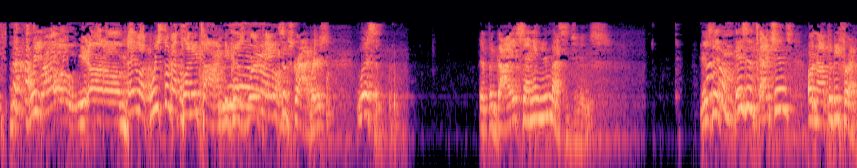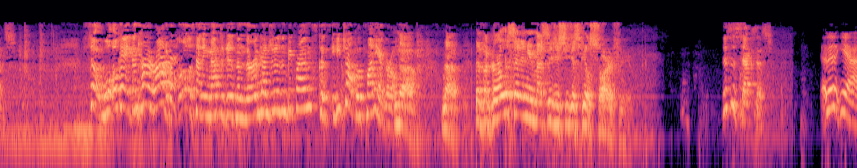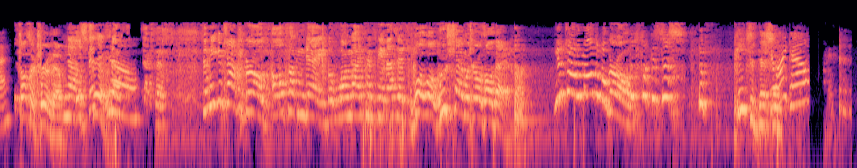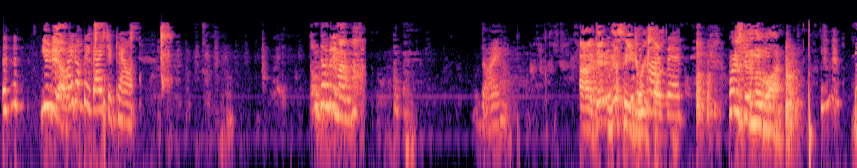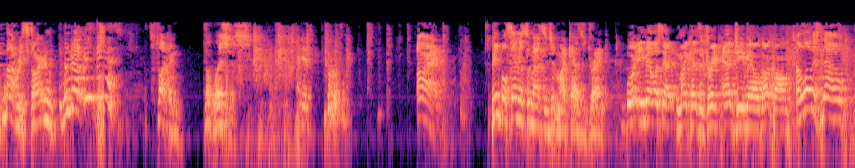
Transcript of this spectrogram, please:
Oh, yeah, um, Hey, look, we still got plenty of time because we're paid subscribers. Listen, if the guy is sending you messages, his, his intentions are not to be friends. So, well, okay, then turn it around. If a girl is sending messages and their intention isn't to be friends, because he chats with plenty of girls. No, no. If a girl is sending you messages, she just feels sorry for you. This is sexist. Th- Yeah. it's also true though. No, It's this true. is No. sexist. So he can chat with girls all fucking day, but one guy sends me a message. Whoa, whoa, who's chatting with girls all day? You chat with multiple girls! What the fuck is this? The peach edition. Do I count? You do. I don't think I should count. Don't dump it in my. I'm dying. Alright, th- this needs to Pause restart. We're just gonna move on. Not restarting. We got. This? It's fucking delicious. It is. All right. People send us a message at Mike has a drink. Or email us at mikehasAdrink at gmail.com. And let us know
